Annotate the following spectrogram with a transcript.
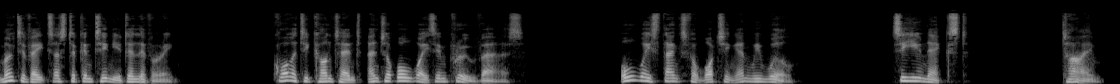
motivates us to continue delivering quality content and to always improve us. Always thanks for watching and we will see you next. Time.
